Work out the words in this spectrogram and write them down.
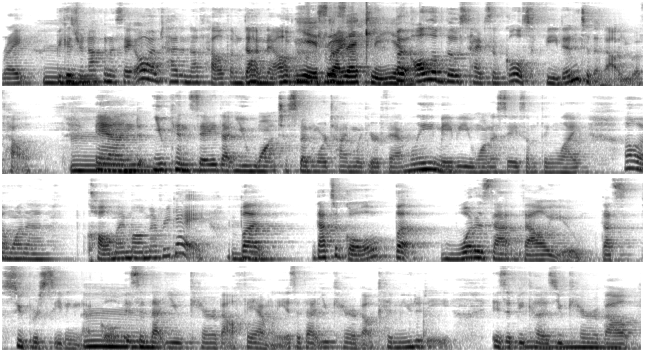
right? Mm. Because you're not going to say, "Oh, I've had enough health, I'm done now." Yes, right? exactly. Yeah. But all of those types of goals feed into the value of health. Mm. And you can say that you want to spend more time with your family. Maybe you want to say something like, Oh, I want to call my mom every day. Mm-hmm. But that's a goal. But what is that value that's superseding that mm. goal? Is it mm. that you care about family? Is it that you care about community? Is it because you care mm. about,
